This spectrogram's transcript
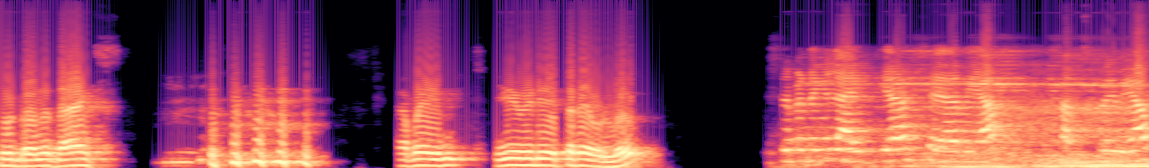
കുട്ടു താങ്ക്സ് അപ്പൊ ഈ- വീഡിയോ ഇത്രയേ ഉള്ളൂ. ഇഷ്ടപ്പെട്ടെങ്കിൽ ലൈക്ക് ചെയ്യാം ഷെയർ ചെയ്യാം സബ്സ്ക്രൈബ് ചെയ്യാം.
